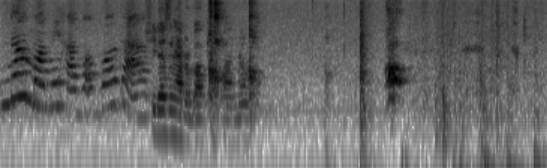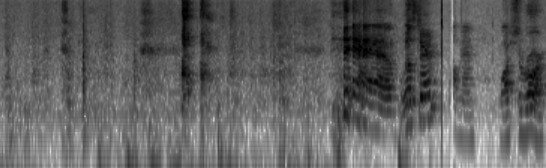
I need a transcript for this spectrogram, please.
no, mommy have a butter. She doesn't have her ball cap on, no. Yeah! Will's turn. Oh, man. Watch the roar.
